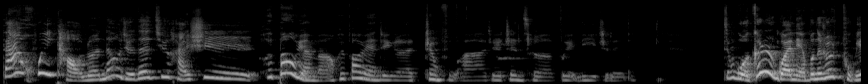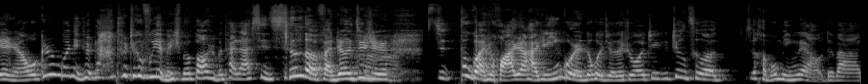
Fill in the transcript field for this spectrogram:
大家会讨论，但我觉得就还是会抱怨嘛？会抱怨这个政府啊，这个政策不给力之类的。就我个人观点，不能说普遍人啊。我个人观点就是，大家对政府也没什么抱什么太大信心了。反正就是，就不管是华人还是英国人都会觉得说，这个政策就很不明了，对吧？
